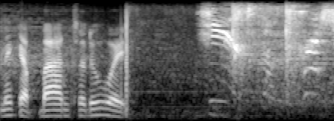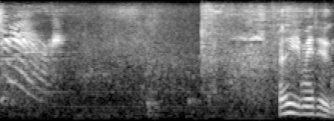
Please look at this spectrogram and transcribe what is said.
ไม่กลับบ้านซะด้วย Here's some fresh air. เฮ้ย ไม่ถึง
